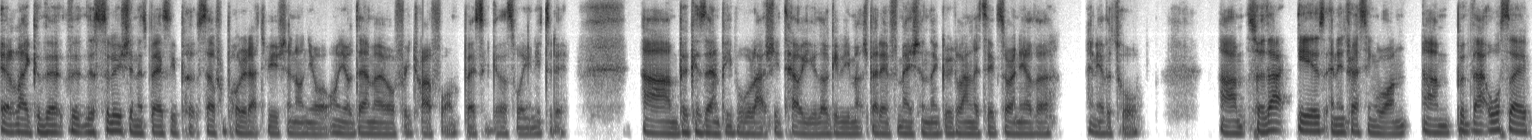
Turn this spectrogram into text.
like the, the, the solution is basically put self-reported attribution on your on your demo or free trial form. Basically that's what you need to do. Um, because then people will actually tell you they'll give you much better information than google analytics or any other any other tool. Um, so that is an interesting one. Um, but that also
